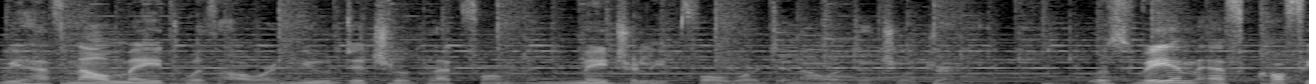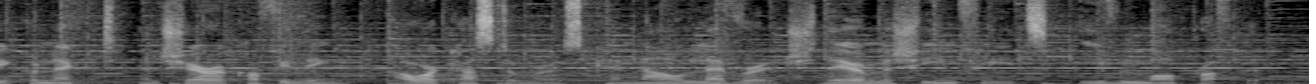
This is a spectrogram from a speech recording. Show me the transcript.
we have now made with our new digital platform a major leap forward in our digital journey. With WMF Coffee Connect and Share a Coffee Link, our customers can now leverage their machine fleets even more profitably.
